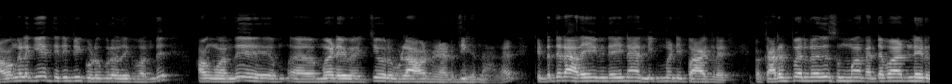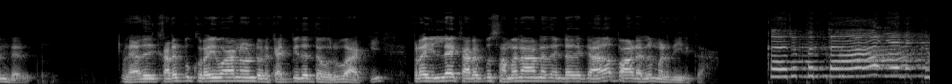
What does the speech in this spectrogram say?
அவங்களுக்கே திருப்பி கொடுக்குறதுக்கு வந்து அவங்க வந்து மேடை வச்சு ஒரு விழா ஒன்று நடத்தியிருந்தாங்க கிட்டத்தட்ட அதையும் இதையும் நான் லிங்க் பண்ணி பார்க்குறேன். இப்போ கருப்புன்றது சும்மா தண்டபாட்டில் இருந்தது. அதாவது கருப்பு குறைவானோன்ற ஒரு கற்பிதத்தை உருவாக்கி அப்புறம் இல்லை கருப்பு சமனானதுன்றதுக்காக பாடலும் எழுதியிருக்காங்க கருப்பு தான் எனக்கு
